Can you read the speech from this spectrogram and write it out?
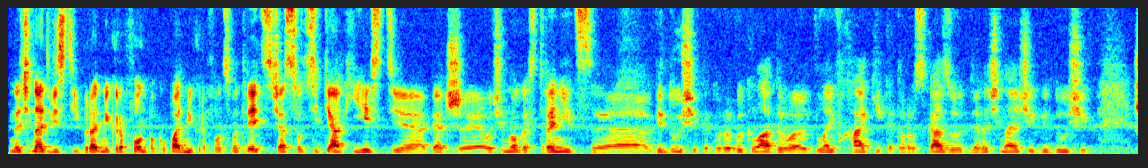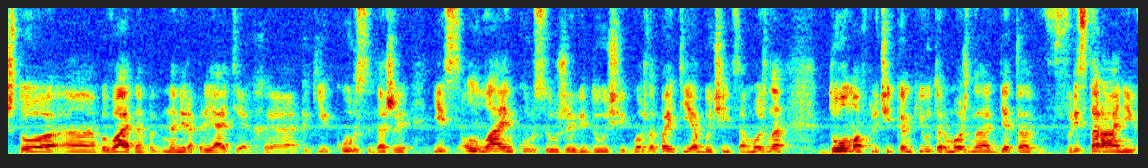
начинать вести, брать микрофон, покупать микрофон, смотреть. Сейчас в соцсетях есть, э, опять же, очень много страниц э, ведущих, которые выкладывают лайфхаки, которые рассказывают для начинающих ведущих, что э, бывает на, мероприятиях, э, какие курсы, даже есть онлайн-курсы уже ведущих, можно пойти обучиться, можно дома включить компьютер, можно где-то в ресторане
